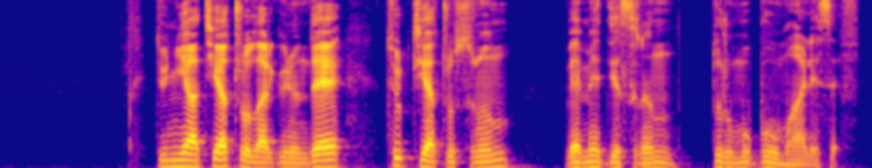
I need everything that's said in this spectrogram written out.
Dünya Tiyatrolar Günü'nde Türk tiyatrosunun ve medyasının durumu bu maalesef.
